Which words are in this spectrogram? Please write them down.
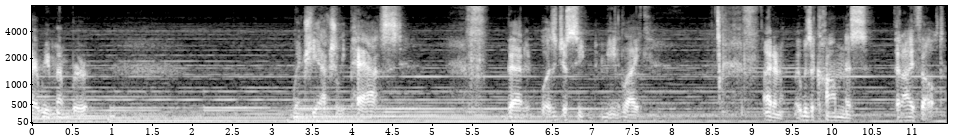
I remember when she actually passed that it was just seemed to me like I don't know, it was a calmness that I felt.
